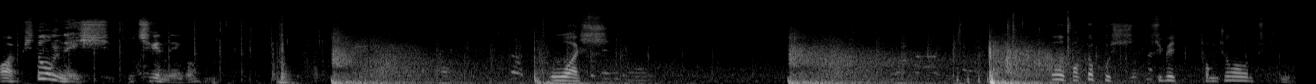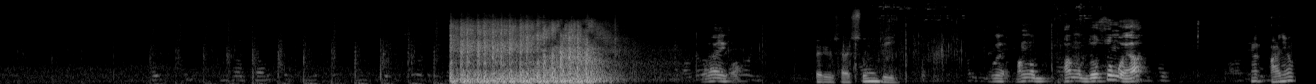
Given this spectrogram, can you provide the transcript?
아 피도 없네 이씨. 미치겠네 이거 우와 씨. 또 박격포 씨 집에 정중앙으로 찍히네. 뭐야 이거 배를 잘쏜 뒤. 뭐야 방금 방금 너 쏜 거야? 응? 아니요.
